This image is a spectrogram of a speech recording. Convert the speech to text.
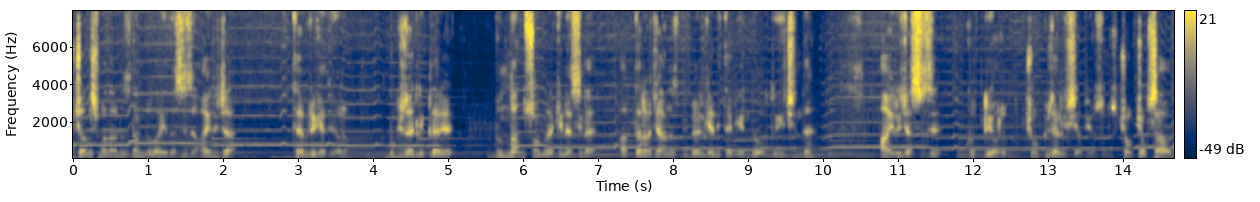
Bu çalışmalarınızdan dolayı da sizi ayrıca tebrik ediyorum. Bu güzellikleri bundan sonraki nesile aktaracağınız bir belge niteliğinde olduğu için de ayrıca sizi kutluyorum. Çok güzel iş yapıyorsunuz. Çok çok sağ olun.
